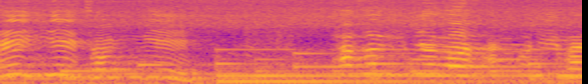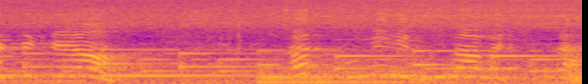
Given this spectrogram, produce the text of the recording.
제2의 정인이 화성 임명화 사건이 발생되어 전 국민이 궁금하고 있습니다.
